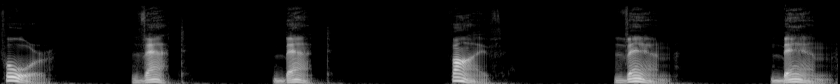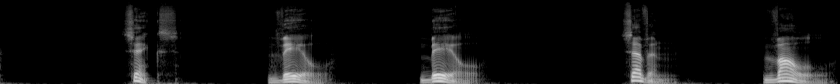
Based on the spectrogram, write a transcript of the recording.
4. That. Bat. 5. Van. Ban. 6. Veil. Bail. 7. Vowel.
